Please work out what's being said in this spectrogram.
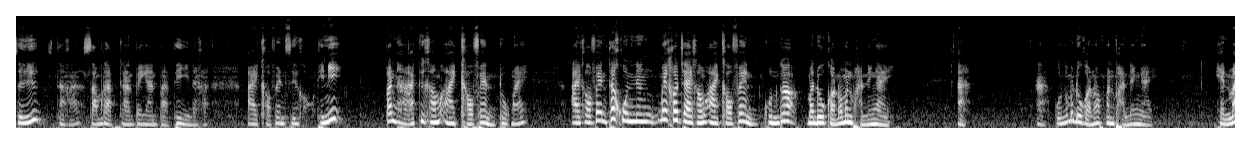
ซื้อนะคะสำหรับการไปงานปาร์ตี้นะคะไอคาเฟนซื้อของทีนี้ ปัญหาคือคำว่าไอคาเฟนถูกไหม ไอคาเฟนถ้าคุณยังไม่เข้าใจคำว่าไอคาเฟนคุณก็มาดูก่อนว่ามันผันยังไง อะ อะ คุณก็มาดูก่อนว่ามันผันยังไง เห็นไหม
